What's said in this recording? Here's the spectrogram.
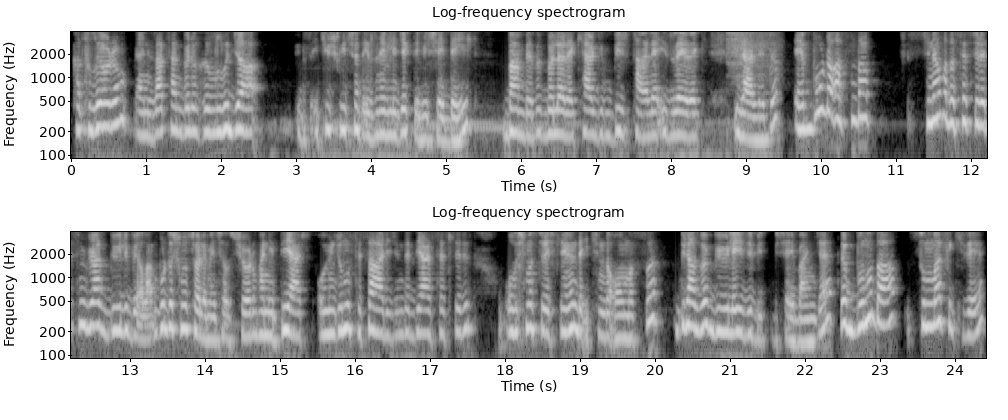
Katılıyorum. Yani zaten böyle hızlıca mesela 2-3 gün içinde de izlenebilecek de bir şey değil. Ben bebe bölerek her gün bir tane izleyerek ilerledim. E, burada aslında sinemada ses üretimi biraz büyülü bir alan. Burada şunu söylemeye çalışıyorum. Hani diğer oyuncunun sesi haricinde diğer seslerin oluşma süreçlerinin de içinde olması biraz böyle büyüleyici bir, bir şey bence. Ve bunu da sunma fikri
